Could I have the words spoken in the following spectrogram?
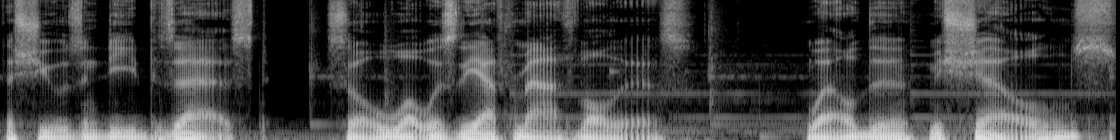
that she was indeed possessed. So, what was the aftermath of all this? Well, the Michels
